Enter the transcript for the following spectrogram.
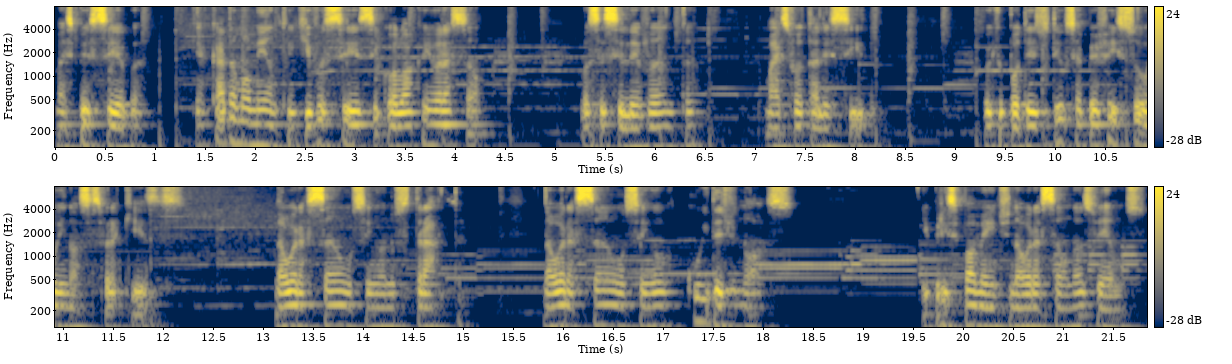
Mas perceba que a cada momento em que você se coloca em oração, você se levanta mais fortalecido, porque o poder de Deus se aperfeiçoa em nossas fraquezas. Na oração, o Senhor nos trata, na oração, o Senhor cuida de nós. E principalmente na oração nós vemos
